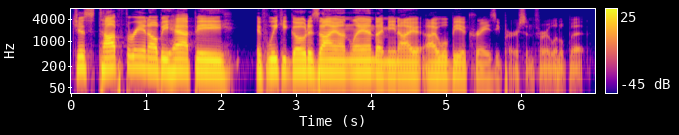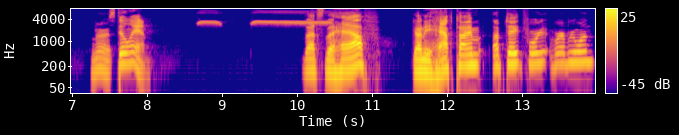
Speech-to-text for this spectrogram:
just top three, and I'll be happy. If we could go to Zion Land, I mean, I I will be a crazy person for a little bit. All right. Still am. That's the half. Got any halftime update for for everyone?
